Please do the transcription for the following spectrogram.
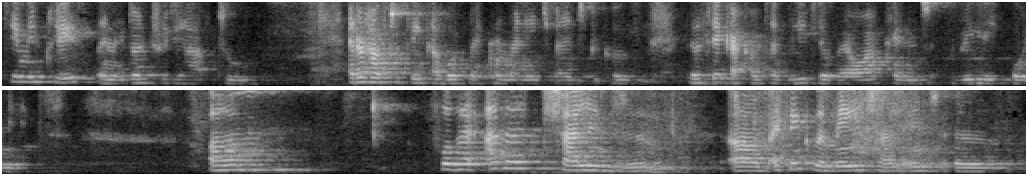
team in place, then I don't really have to. I don't have to think about micromanagement because they'll take accountability of their work and really own it. Um, for the other challenges, um, I think the main challenge is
